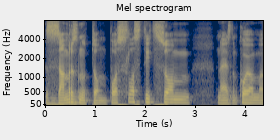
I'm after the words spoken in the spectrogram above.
zamrznutom poslasticom, ne znam, kojom uh,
